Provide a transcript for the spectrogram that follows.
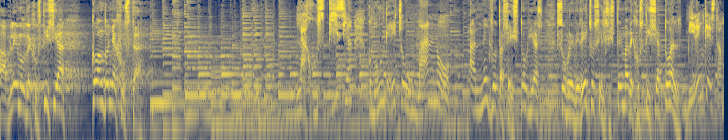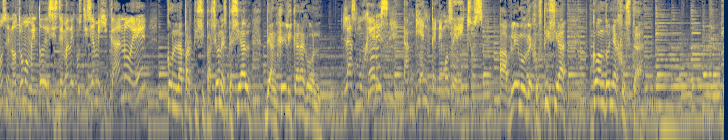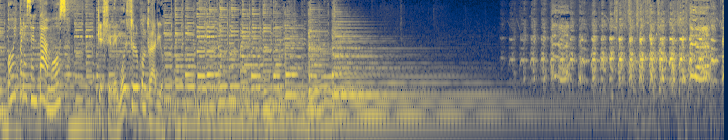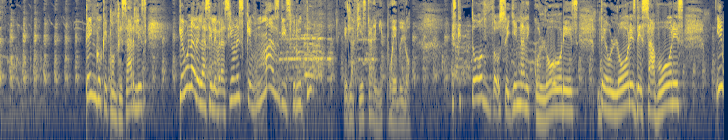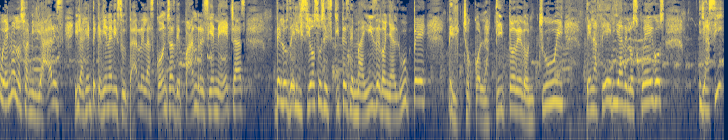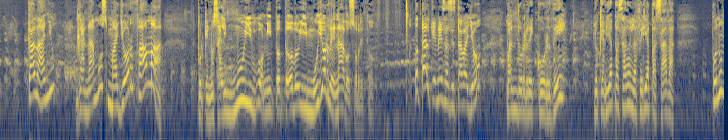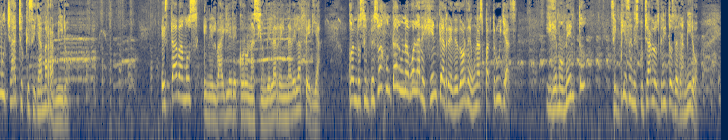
Hablemos de justicia con Doña Justa. La justicia como un derecho humano. Anécdotas e historias sobre derechos y el sistema de justicia actual. Miren que estamos en otro momento del sistema de justicia mexicano, ¿eh? Con la participación especial de Angélica Aragón. Las mujeres también tenemos derechos. Hablemos de justicia con Doña Justa. Hoy presentamos Que se demuestre lo contrario. Tengo que confesarles que una de las celebraciones que más disfruto es la fiesta de mi pueblo. Es que todo se llena de colores, de olores, de sabores. Y bueno, los familiares y la gente que viene a disfrutar de las conchas de pan recién hechas, de los deliciosos esquites de maíz de Doña Lupe, del chocolatito de Don Chuy, de la feria, de los juegos. Y así, cada año ganamos mayor fama, porque nos sale muy bonito todo y muy ordenado sobre todo. Total que en esas estaba yo cuando recordé lo que había pasado en la feria pasada con un muchacho que se llama Ramiro. Estábamos en el baile de coronación de la reina de la feria cuando se empezó a juntar una bola de gente alrededor de unas patrullas. Y de momento se empiezan a escuchar los gritos de Ramiro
